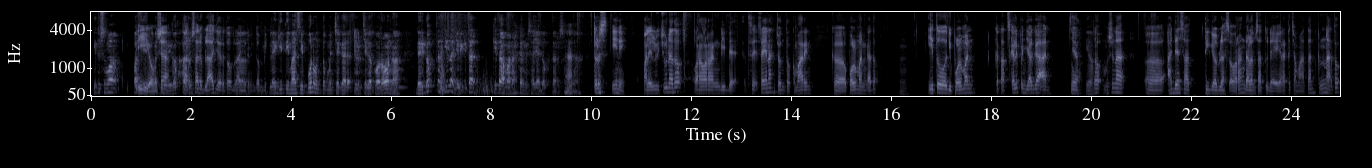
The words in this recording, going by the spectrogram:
itu semua pasti iya maksudnya dari dokter. harus ada belajar tuh belajar Nah, topik. legitimasi pun untuk mencegah mencegah corona dari dokter gila. Jadi kita kita amanahkan misalnya dokter semua. Nah, terus ini paling lucu nah tuh orang-orang di saya, nah contoh kemarin ke Polman kata. Itu di Polman ketat sekali penjagaan Iya. Ya. Toh, maksudnya eh, ada saat 13 orang dalam satu daerah kecamatan kena tuh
